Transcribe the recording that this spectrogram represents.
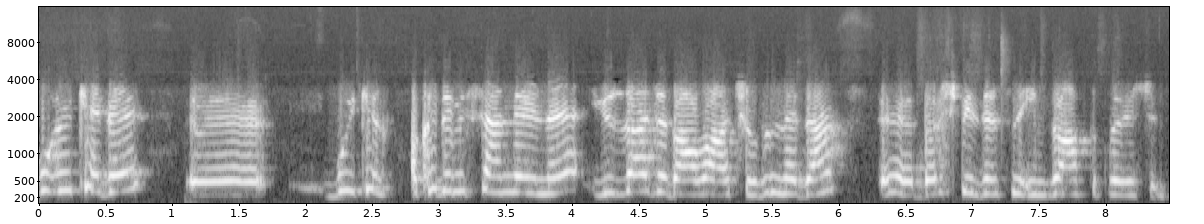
bu ülkede e, bu ülkenin akademisyenlerine yüzlerce dava açıldı. Neden? E, barış bildirisine imza attıkları için.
